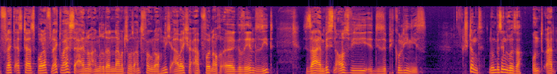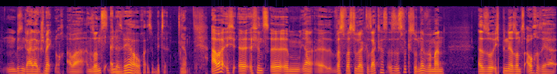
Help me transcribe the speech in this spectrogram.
vielleicht als kleiner Spoiler, vielleicht weiß der eine oder andere dann damit schon was anzufangen oder auch nicht, aber ich habe vorhin auch äh, gesehen, sie sieht, sie sah ein bisschen aus wie diese Piccolinis. Stimmt, nur ein bisschen größer. Und hat ein bisschen geiler geschmeckt noch. Aber ansonsten. Ja, das wäre ja auch, also bitte. Ja, aber ich, äh, ich finde es, äh, ähm, ja, äh, was, was du gerade gesagt hast, es ist wirklich so, ne, wenn man, also ich bin ja sonst auch sehr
